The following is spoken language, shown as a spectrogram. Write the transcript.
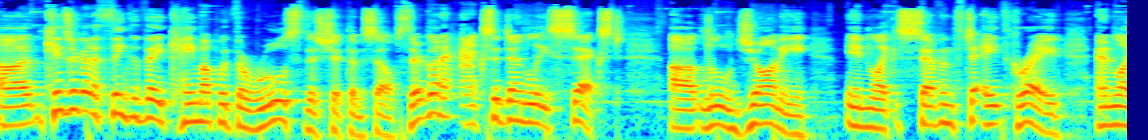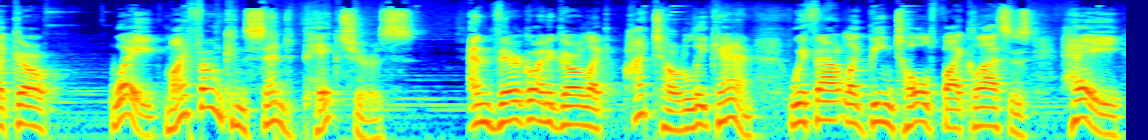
uh, kids are gonna think that they came up with the rules to this shit themselves. They're gonna accidentally sext uh, little Johnny in like seventh to eighth grade and like go, wait, my phone can send pictures. And they're going to go like, I totally can, without like being told by classes, hey,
